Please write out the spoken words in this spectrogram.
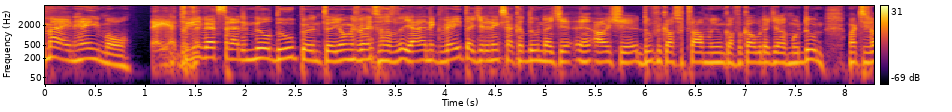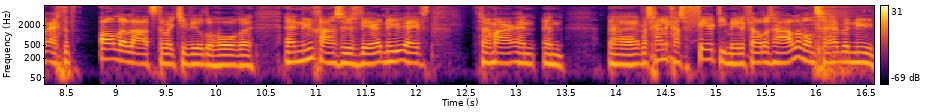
Mijn hemel. Drie wedstrijden, nul doelpunten. Jongens, weten wat Ja, en ik weet dat je er niks aan kan doen. Dat je, eh, als je Doefikas voor 12 miljoen kan verkopen, dat je dat moet doen. Maar het is wel echt het allerlaatste wat je wilde horen. En nu gaan ze dus weer. Nu heeft, zeg maar, een. een eh, waarschijnlijk gaan ze 14 middenvelders halen. Want ze hebben nu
